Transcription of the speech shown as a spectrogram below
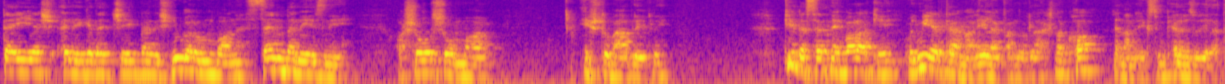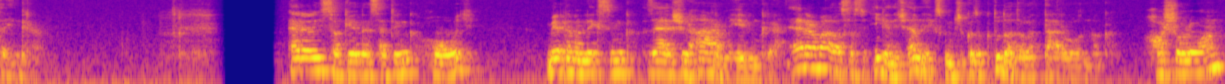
teljes elégedettségben és nyugalomban szembenézni a sorsommal és tovább lépni. Kérdezhetné valaki, hogy mi értelme a lélekvándorlásnak, ha nem emlékszünk előző életeinkre. Erre visszakérdezhetünk, hogy miért nem emlékszünk az első három évünkre? Erre a válasz az, hogy igenis emlékszünk, csak azok tudat alatt tárolódnak. Hasonlóan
